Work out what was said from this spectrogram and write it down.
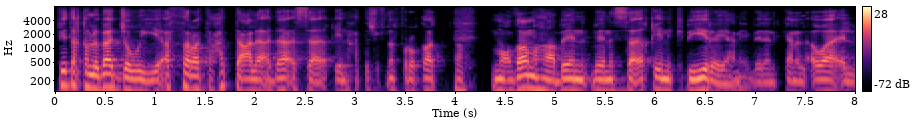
في تقلبات جوية أثرت حتى على أداء السائقين حتى شفنا الفروقات معظمها بين بين السائقين كبيرة يعني بين كان الأوائل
